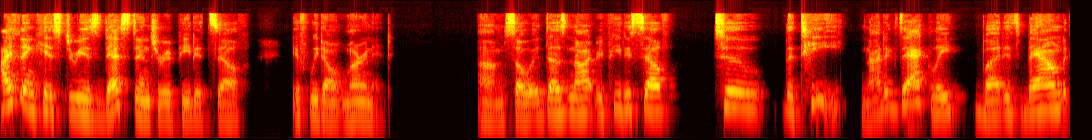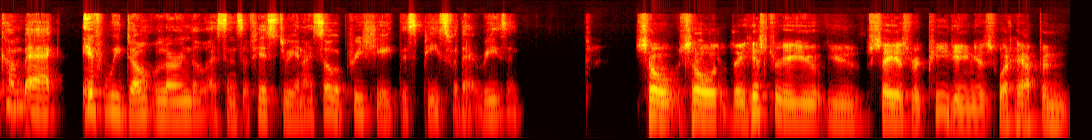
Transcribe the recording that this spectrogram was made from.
I think history is destined to repeat itself if we don't learn it. Um, so it does not repeat itself to the T, not exactly, but it's bound to come back if we don't learn the lessons of history. And I so appreciate this piece for that reason. So, so the history you you say is repeating is what happened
